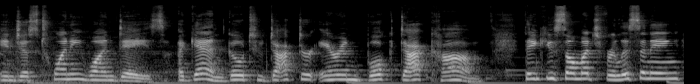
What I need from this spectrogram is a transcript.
in just 21 days. Again, go to drerinbook.com. Thank you so much for listening.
